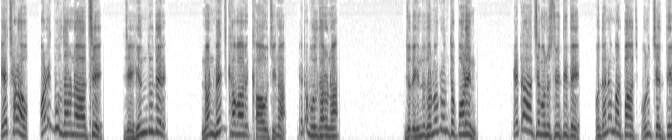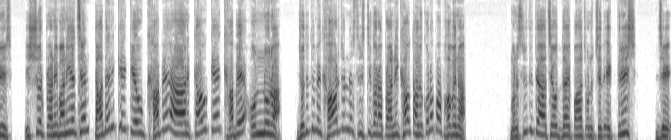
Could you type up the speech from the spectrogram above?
এছাড়াও অনেক ভুল ধারণা আছে যে হিন্দুদের ননভেজ খাবার খাওয়া উচিত না। এটা ভুল ধারণা। যদি হিন্দু ধর্মগ্রন্থ পড়েন, এটা আছে মনুস্মৃতিতে। অধ্যায় নম্বর পাঁচ, অনুচ্ছেদ তিরিশ। ঈশ্বর প্রাণী বানিয়েছেন, তাদেরকে কেউ খাবে আর কাউকে খাবে অন্যরা। যদি তুমি খাওয়ার জন্য সৃষ্টি করা প্রাণী খাও, তাহলে কোনো পাপ হবে না। মনুস্মৃতিতে আছে অধ্যায় পাঁচ, অনুচ্ছেদ একত্রিশ, যে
